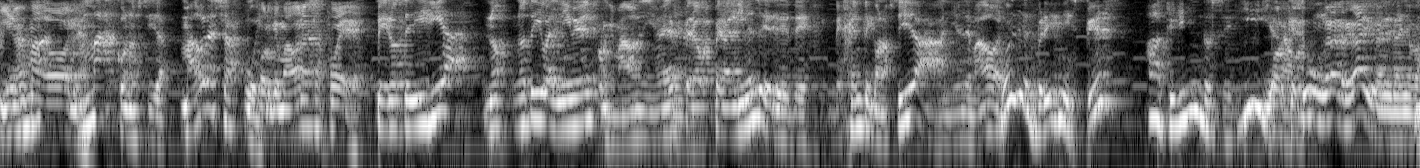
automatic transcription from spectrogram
Y no es Madonna. Más conocida. Madonna ya fue. Porque Madonna ya fue. Pero te diría, no, no te digo al nivel, porque Madonna nivel, pero, pero al nivel de, de- de- de gente conocida, al nivel de Madonna. ¿Vuelve Britney Spears? Ah, qué lindo sería. Porque tuvo un gran revival el año No,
